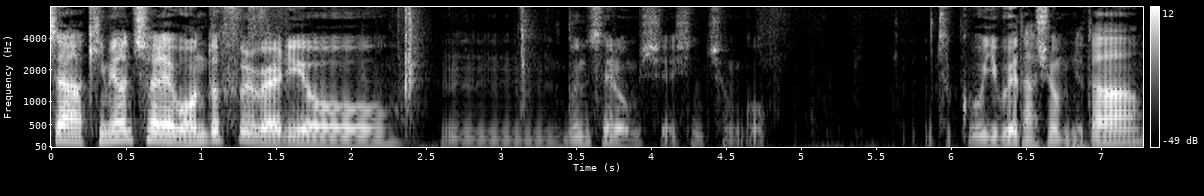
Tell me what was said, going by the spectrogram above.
자, 김현철의 원더풀 라디오 음, 문세롬 씨의 신청곡 듣고 2부에 다시 옵니다.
